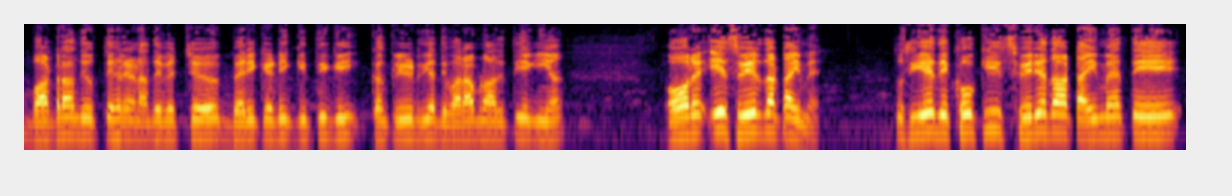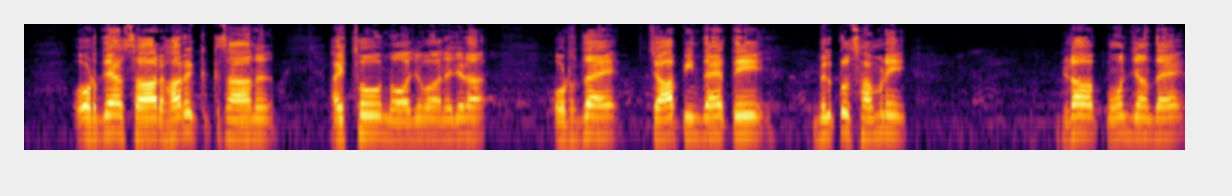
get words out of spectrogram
ਬਾਰਡਰਾਂ ਦੇ ਉੱਤੇ ਹਰਿਆਣਾ ਦੇ ਵਿੱਚ ਬੈਰੀਕੇਡਿੰਗ ਕੀਤੀ ਗਈ, ਕੰਕਰੀਟ ਦੀਆਂ ਦੀਵਾਰਾਂ ਬਣਾ ਦਿੱਤੀਆਂ ਗਈਆਂ। ਔਰ ਇਹ ਸਵੇਰ ਦਾ ਟਾਈਮ ਹੈ। ਤੁਸੀਂ ਇਹ ਦੇਖੋ ਕਿ ਸਵੇਰੇ ਦਾ ਟਾਈਮ ਹੈ ਤੇ ਉੱਠਦਿਆਂ ਸਾਰ ਹਰ ਇੱਕ ਕਿਸਾਨ ਇੱਥੋਂ ਨੌਜਵਾਨ ਹੈ ਜਿਹੜਾ ਉੱਠਦਾ ਹੈ ਚਾਹ ਪੀਂਦਾ ਹੈ ਤੇ ਬਿਲਕੁਲ ਸਾਹਮਣੇ ਜਿਹੜਾ ਪਹੁੰਚ ਜਾਂਦਾ ਹੈ।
